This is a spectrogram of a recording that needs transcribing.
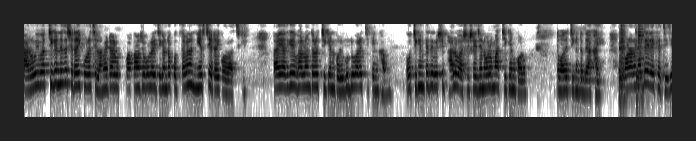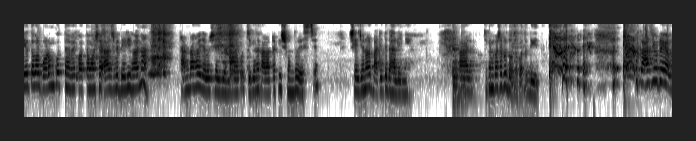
আর রবিবার চিকেন নিয়েছে সেটাই করেছিলাম। এটার কথা মাসে বলে এই চিকেনটা করতে হবে না, নিয়ে এসছি, এটাই করো আজকে। তাই আজকে ভাবলাম তোরা চিকেন করি। গুড্ডু বারে চিকেন খাব। ও চিকেন খেতে বেশি ভালোবাসে, সেই জন্য বললাম মা চিকেন করো, তোমাদের চিকেনটা দেখাই। করার মধ্যেই রেখেছি, যেহেতু আবার গরম করতে হবে কত মাসে আসবে, দেরি হয় না, ঠান্ডা হয়ে যাবে সেই জন্য। দেখো চিকেনের কালারটা কি সুন্দর এসছে, সেই জন্য আর বাটিতে ঢালিনি। আর চিকেন কষা একটু ধনে পাতা দিয়ে কাশি উঠে গেল।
